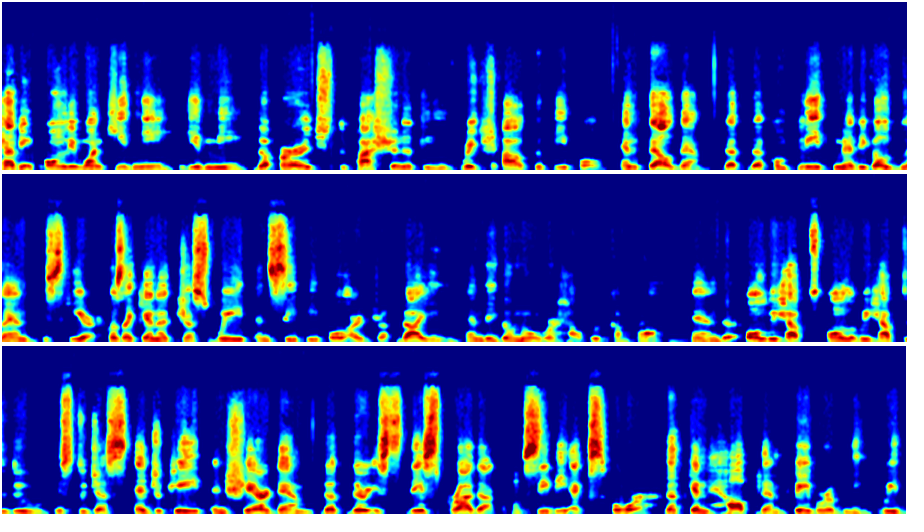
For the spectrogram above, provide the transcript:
having only one kidney give me the urge to passionately reach out to people and tell them that the complete medical blend is here because i cannot just wait and see people are dying and they don't know where help would come from and uh, all we have all we have to do is to just educate and share them that there is this product CBX4 that can help them favorably with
